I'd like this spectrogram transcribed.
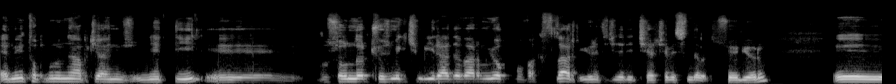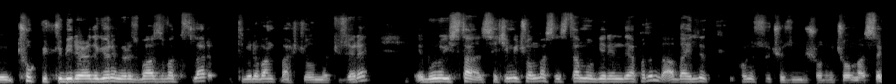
Ermeni toplumunun ne yapacağı henüz net değil. E, bu sorunları çözmek için bir irade var mı yok mu vakıflar yöneticileri çerçevesinde söylüyorum. E, çok güçlü bir irade göremiyoruz. Bazı vakıflar Bank başta olmak üzere e, bunu İstanbul, seçim hiç olmazsa İstanbul yerinde yapalım da adaylık konusu çözülmüş olur hiç olmazsa.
